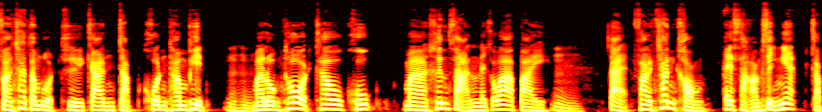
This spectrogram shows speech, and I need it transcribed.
ฟังก์ชันตำรวจคือการจับคนทำผิดอืมฮึมาลงโทษเข้าคุกมาขึ้นศาลอะไรก็ว่าไปอืมแต่ฟังก์ชันของไอ้สามสิ่งเนี่ยกับ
